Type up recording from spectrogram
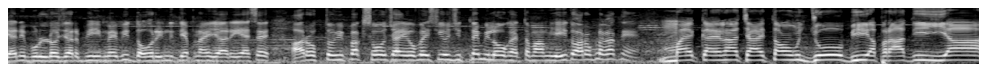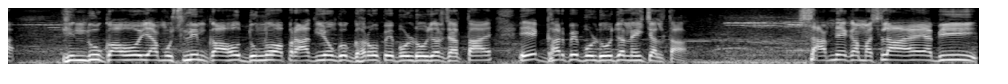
यानी बुलडोजर भी में भी दोहरी नीति अपनाई जा रही है। ऐसे आरोप तो विपक्ष हो चाहे ओवैसी हो जितने भी लोग हैं तमाम यही तो आरोप लगाते हैं। मैं कहना चाहता हूँ जो भी अपराधी या हिंदू का हो या मुस्लिम का हो, दोनों अपराधियों को घरों पे बुलडोजर चलता है, एक घर पे बुलडोजर नहीं चलता। सामने का मसला है, अभी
